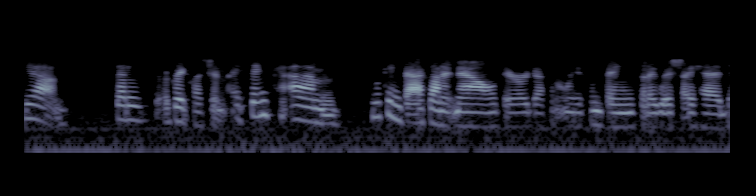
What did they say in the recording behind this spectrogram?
Yeah, that is a great question. I think um, looking back on it now, there are definitely some things that I wish I had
